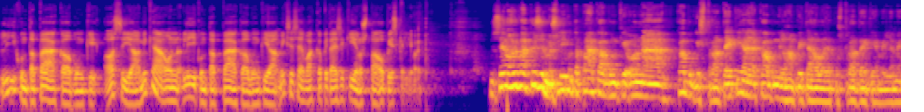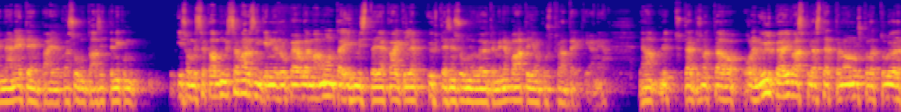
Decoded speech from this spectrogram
liikuntapääkaupunki-asiaa? Mikä on liikuntapääkaupunki ja miksi se vaikka pitäisi kiinnostaa opiskelijoita? No se on hyvä kysymys. Liikuntapääkaupunki on kaupunkistrategia ja kaupungillahan pitää olla joku strategia, millä mennään eteenpäin, joka suuntaa sitten niin kuin isommissa kaupungissa varsinkin, niin rupeaa olemaan monta ihmistä ja kaikille yhteisen suunnan löytäminen vaatii jonkun strategian. Ja, ja nyt täytyy sanoa, että olen ylpeä Jyväskylästä, että me on uskallettu lyödä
